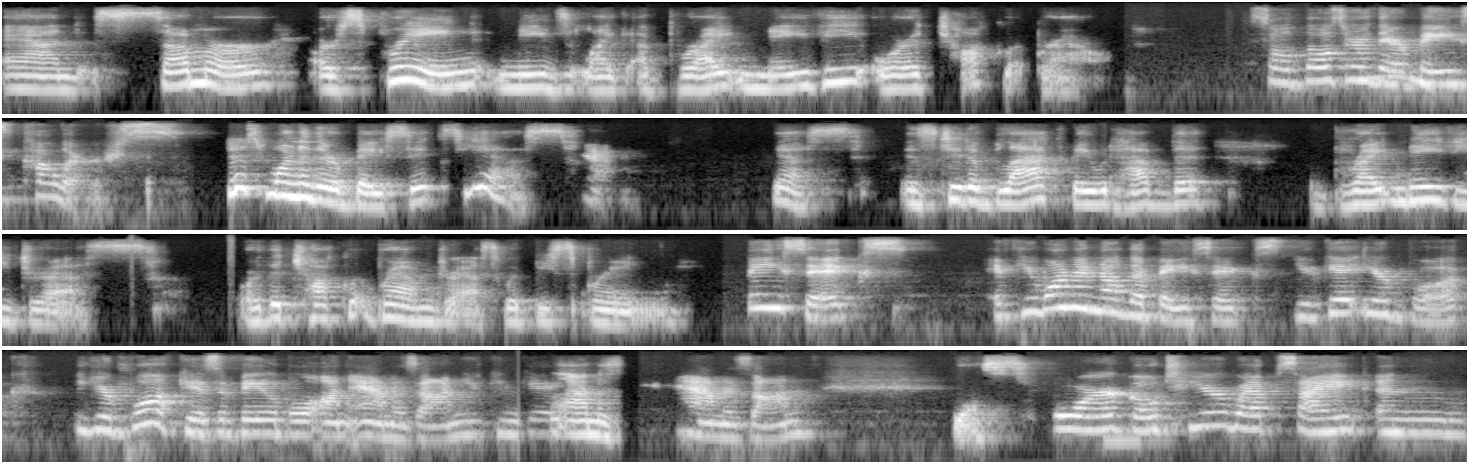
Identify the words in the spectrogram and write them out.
and summer or spring needs like a bright navy or a chocolate brown. So those are their base colors. Just one of their basics, yes. Yeah. Yes. Instead of black, they would have the bright navy dress or the chocolate brown dress would be spring. Basics. If you want to know the basics, you get your book. Your book is available on Amazon. You can get Amazon, Amazon yes. or go to your website and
